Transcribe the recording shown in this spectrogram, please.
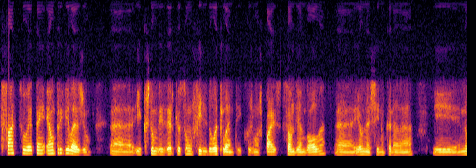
De facto, é, tem, é um privilégio. Uh, e costumo dizer que eu sou um filho do Atlântico. Os meus pais são de Angola, uh, eu nasci no Canadá e, no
